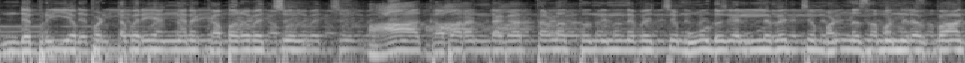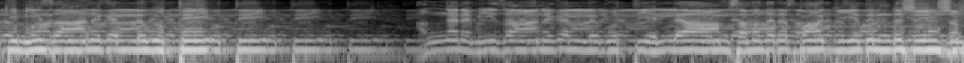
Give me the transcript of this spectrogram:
എന്റെ പ്രിയപ്പെട്ടവരെ അങ്ങനെ കബർ വെച്ച് ആ കബറിന്റെ കത്തളത്ത് നിന്ന് വെച്ച് മൂടുകല്ല് വെച്ച് മണ്ണ് സമനിരപ്പാക്കി മീസാന കല്ല് കുത്തി. അങ്ങനെ മീസാന കല്ല് കുത്തി എല്ലാം സമനിരപ്പാക്കിയതിന്റെ ശേഷം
